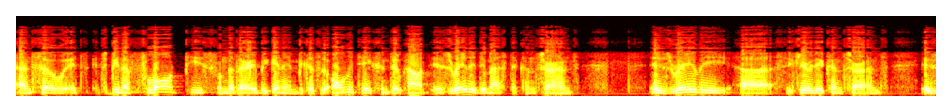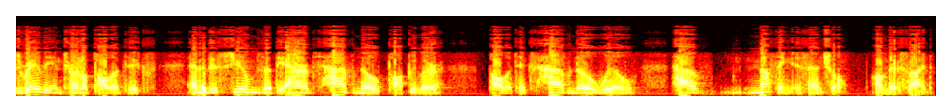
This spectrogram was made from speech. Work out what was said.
And so it's, it's been a flawed peace from the very beginning because it only takes into account Israeli domestic concerns, Israeli uh, security concerns, Israeli internal politics, and it assumes that the Arabs have no popular politics, have no will, have nothing essential on their side.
